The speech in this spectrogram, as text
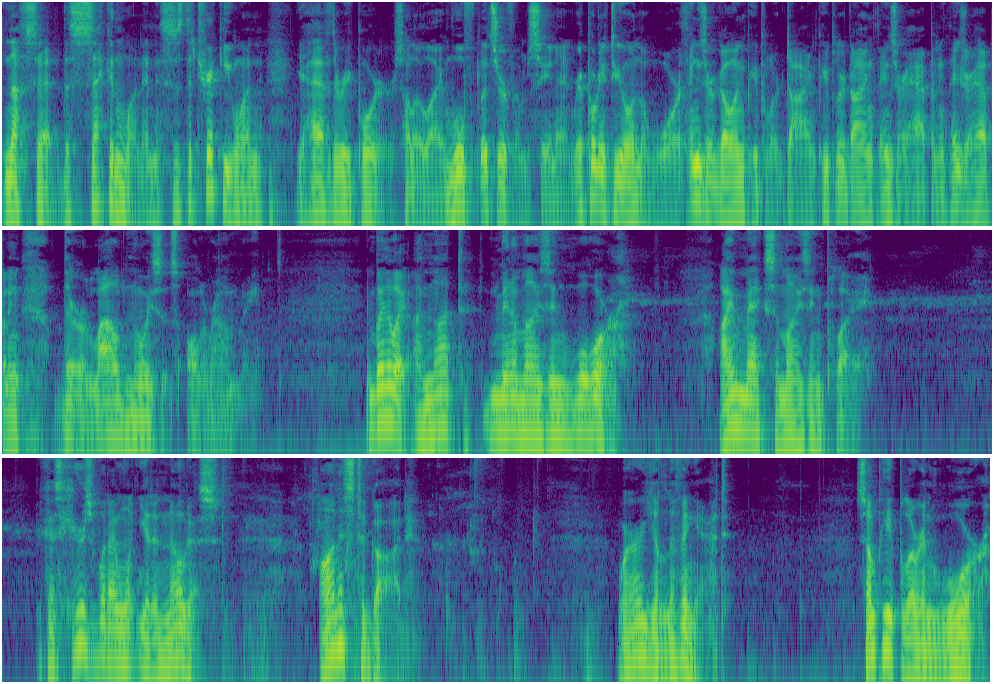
Enough said. The second one, and this is the tricky one, you have the reporters. Hello, I'm Wolf Blitzer from CNN, reporting to you on the war. Things are going, people are dying, people are dying, things are happening, things are happening. There are loud noises all around me. And by the way, I'm not minimizing war, I'm maximizing play. Because here's what I want you to notice honest to God, where are you living at? Some people are in war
